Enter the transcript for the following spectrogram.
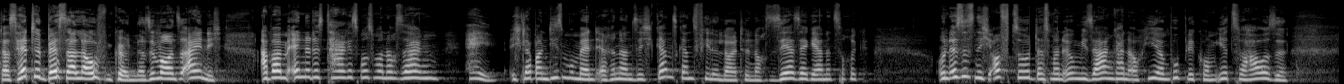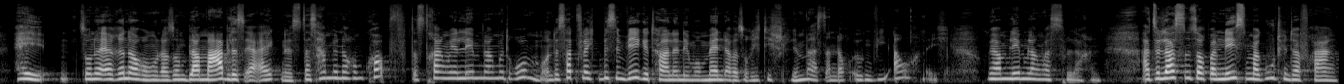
Das hätte besser laufen können, da sind wir uns einig. Aber am Ende des Tages muss man noch sagen, hey, ich glaube, an diesen Moment erinnern sich ganz, ganz viele Leute noch sehr, sehr gerne zurück. Und ist es nicht oft so, dass man irgendwie sagen kann, auch hier im Publikum, ihr zu Hause, hey, so eine Erinnerung oder so ein blamables Ereignis, das haben wir noch im Kopf. Das tragen wir ein Leben lang mit rum. Und das hat vielleicht ein bisschen wehgetan in dem Moment, aber so richtig schlimm war es dann doch irgendwie auch nicht. Wir haben ein Leben lang was zu lachen. Also lasst uns doch beim nächsten Mal gut hinterfragen,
